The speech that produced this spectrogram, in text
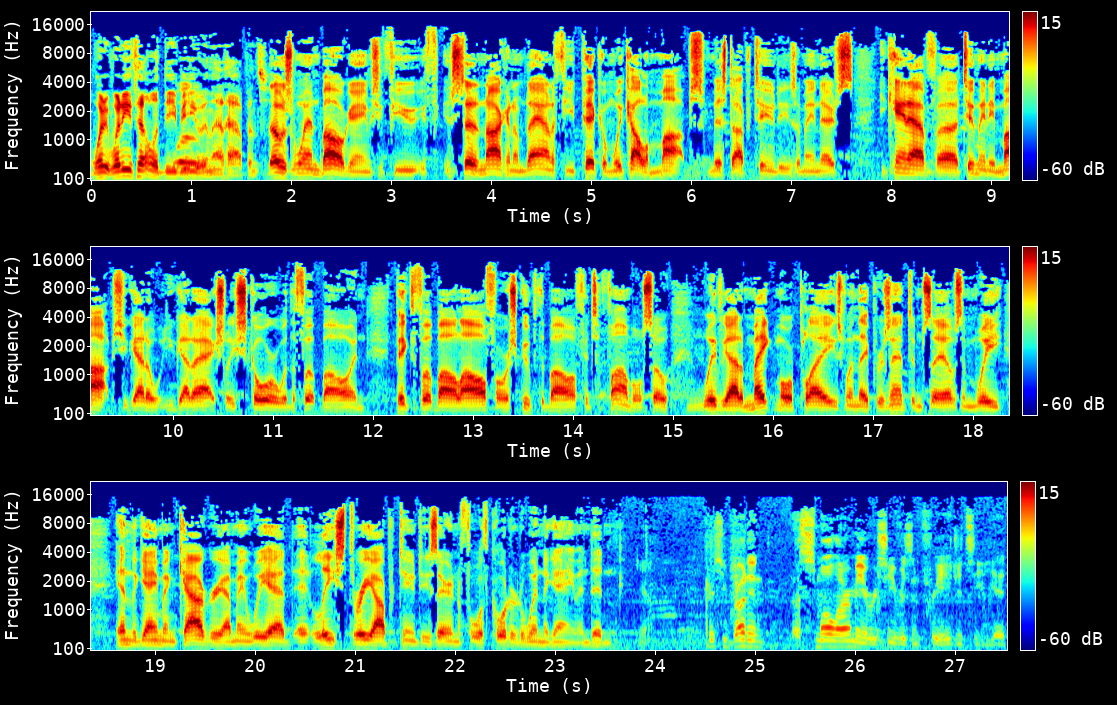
what, what do you tell a DB well, when that happens? Those win ball games. If you if, instead of knocking them down, if you pick them, we call them mops, missed opportunities. I mean, there's you can't have uh, too many mops. You got to you got to actually score with the football and pick the football off or scoop the ball if it's a fumble. So mm-hmm. we've got to make more plays when they present themselves. And we in the game in Calgary, I mean, we had at least three opportunities there in the fourth quarter to win the game and didn't. Yeah. Chris, you brought in a small army of receivers in free agency, yet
